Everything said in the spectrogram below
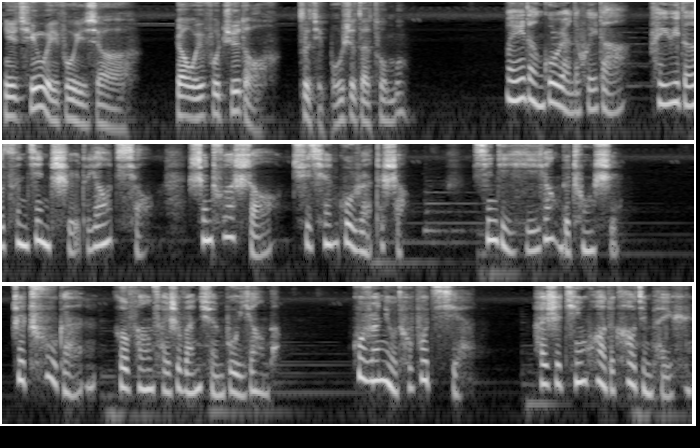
你亲为夫一下，让为夫知道自己不是在做梦。没等顾然的回答，裴玉得寸进尺的要求，伸出了手去牵顾软的手，心底一样的充实。这触感和方才是完全不一样的。顾然扭头不解。还是听话的靠近裴玉。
